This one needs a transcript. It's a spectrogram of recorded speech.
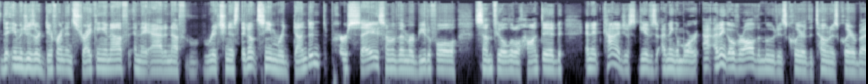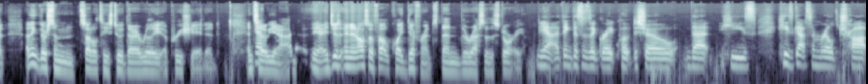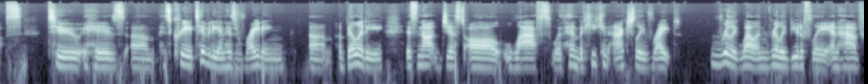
the images are different and striking enough and they add enough richness. They don't seem redundant per se. Some of them are beautiful, some feel a little haunted, and it kind of just gives, I think, a more, I think overall the mood is clear, the tone is clear, but I think there's some subtleties to it that I really appreciated. And so, yeah, yeah, it just, and it also felt quite different than the rest of the story. Yeah, I think this is a great quote to show that he's, he's got some real chops to his um, his creativity and his writing um, ability. It's not just all laughs with him, but he can actually write really well and really beautifully, and have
